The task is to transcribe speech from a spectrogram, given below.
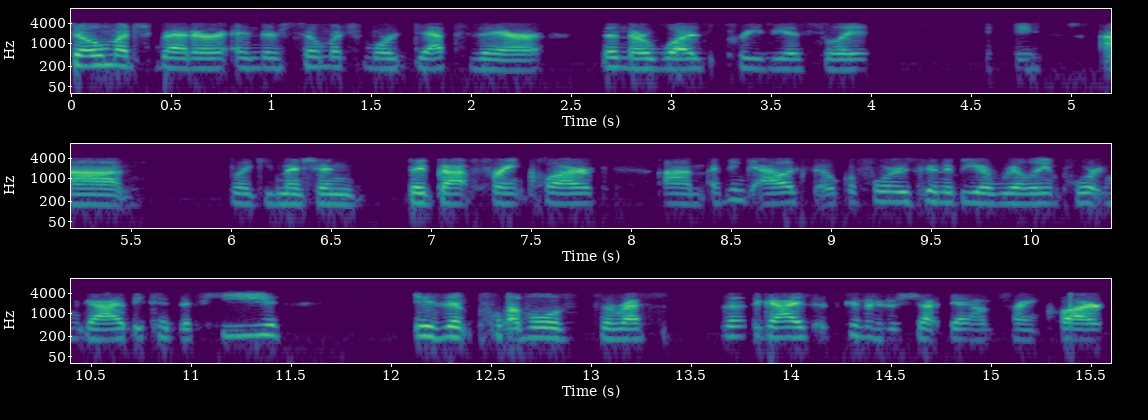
so much better, and there's so much more depth there than there was previously. Um, like you mentioned, they've got Frank Clark. Um, I think Alex Okafor is going to be a really important guy because if he isn't level as the rest of the guys, it's going to shut down Frank Clark.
